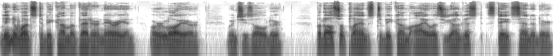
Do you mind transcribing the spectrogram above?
Lena wants to become a veterinarian or lawyer when she's older, but also plans to become Iowa's youngest state senator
